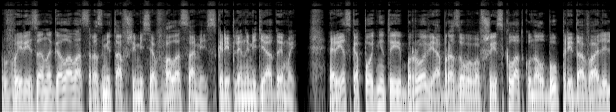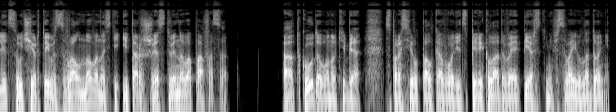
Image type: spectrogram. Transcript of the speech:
вырезана голова с разметавшимися волосами, скрепленными диадемой. Резко поднятые брови, образовывавшие складку на лбу, придавали лицу черты взволнованности и торжественного пафоса. «Откуда он у тебя?» — спросил полководец, перекладывая перстень в свою ладони.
